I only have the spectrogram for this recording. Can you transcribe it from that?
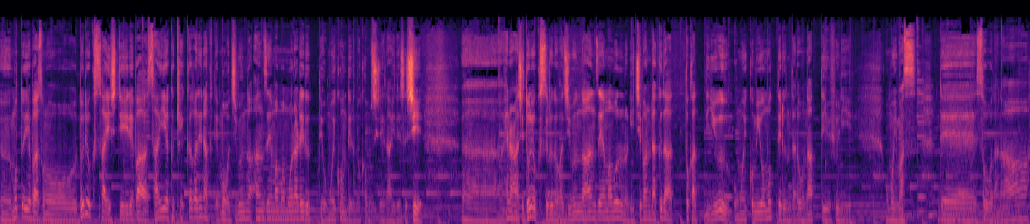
うん、もっと言えばその努力さえしていれば最悪結果が出なくても自分の安全は守られるって思い込んでるのかもしれないですしうん変な話努力するのが自分の安全を守るのに一番楽だとかっていう思い込みを持ってるんだろうなっていうふうに思います。でそうだな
